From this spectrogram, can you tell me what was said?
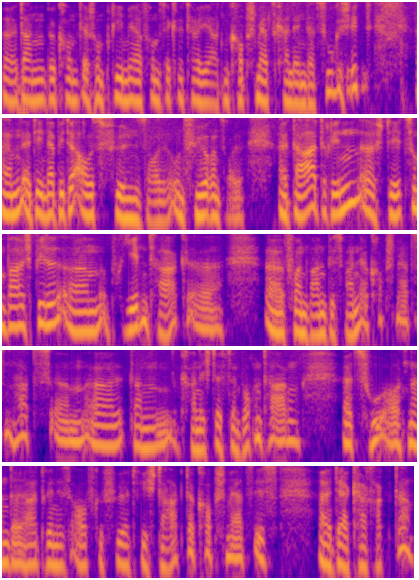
dann bekommt er schon primär vom Sekretariat einen Kopfschmerzkalender zugeschickt, ähm, den er bitte ausfüllen soll und führen soll. Da drin steht zum Beispiel ähm, jeden Tag von wann bis wann er Kopfschmerzen Kopfschmerzen hat, ähm, äh, dann kann ich das den Wochentagen äh, zuordnen. Da drin ist aufgeführt, wie stark der Kopfschmerz ist, äh, der Charakter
